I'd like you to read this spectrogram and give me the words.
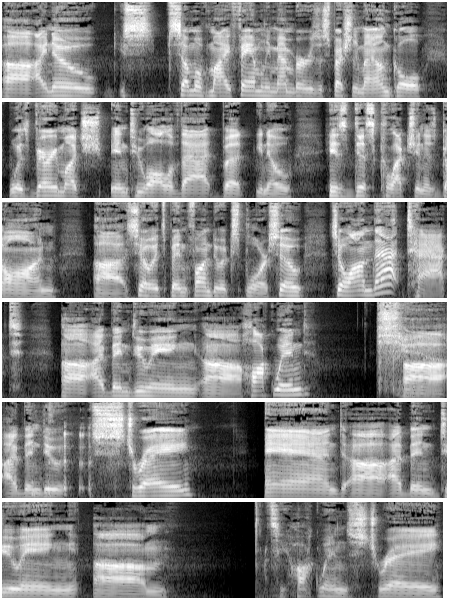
Uh, I know some of my family members, especially my uncle, was very much into all of that, but you know his disc collection is gone. Uh, so it's been fun to explore. So so on that tact, uh, I've been doing uh, Hawkwind. Uh, I've been doing Stray, and uh, I've been doing um, let's see, Hawkwind, Stray.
